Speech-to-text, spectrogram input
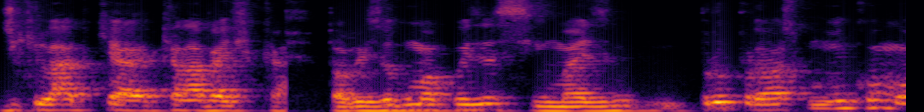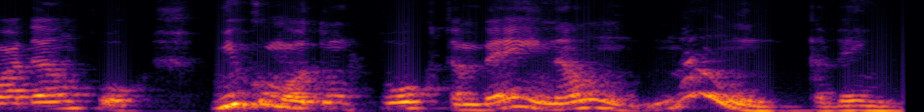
De que lado que, a, que ela vai ficar? Talvez alguma coisa assim, mas para o próximo me incomoda um pouco. Me incomoda um pouco também, não, não também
